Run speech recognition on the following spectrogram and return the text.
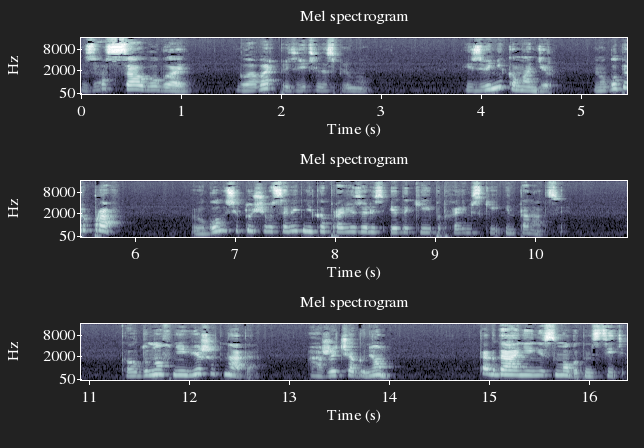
Зассал бугай. Главарь презрительно сплюнул. Извини, командир, но Губер прав. В голосе тущего советника прорезались эдакие подхалимские интонации. Колдунов не вешать надо, а жечь огнем. Тогда они не смогут мстить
